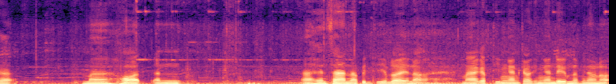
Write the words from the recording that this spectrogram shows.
กะมาฮอดอันอาเฮือนซานเราเป็นทีเรียบร้อยเนาะมากับทีมงานเก่าทีมงานเดิมนะพี่น้องเนาะ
